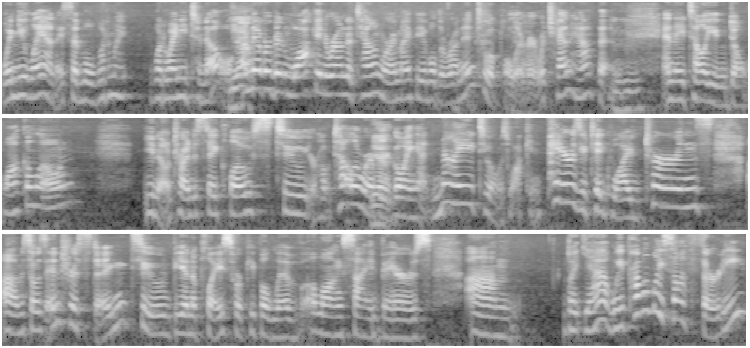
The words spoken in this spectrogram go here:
when you land. I said, "Well, what am I? What do I need to know? Yeah. I've never been walking around a town where I might be able to run into a polar bear, which can happen." And they tell you, "Don't walk alone." You know, try to stay close to your hotel or wherever Yeah. you're going at night. You always walk in pairs. You take wide turns. Um, so it's interesting to be in a place where people live alongside bears. Um, but yeah, we probably saw 30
